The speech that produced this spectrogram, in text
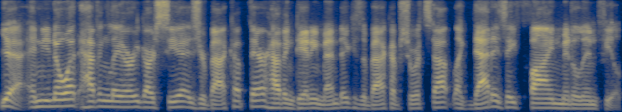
Yeah, and you know what? Having Leury Garcia as your backup there, having Danny Mendick as a backup shortstop, like that is a fine middle infield.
